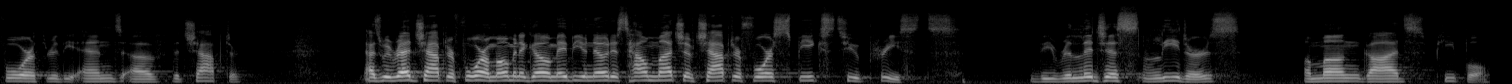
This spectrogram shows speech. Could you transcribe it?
4 through the end of the chapter. As we read chapter 4 a moment ago, maybe you noticed how much of chapter 4 speaks to priests the religious leaders among God's people.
